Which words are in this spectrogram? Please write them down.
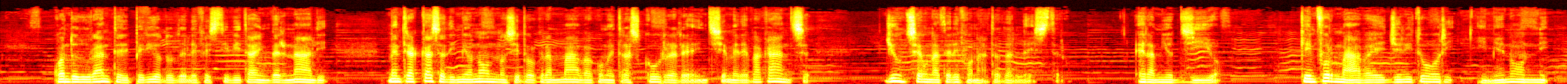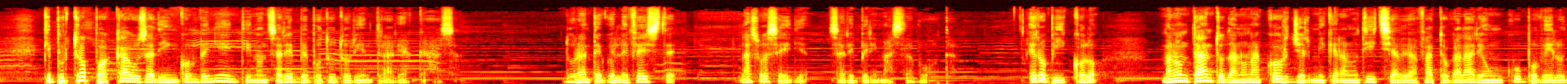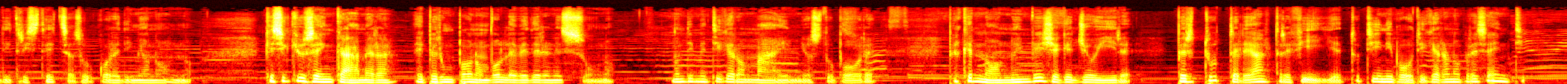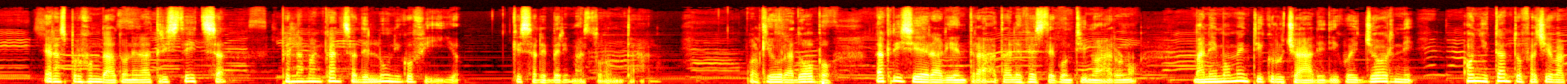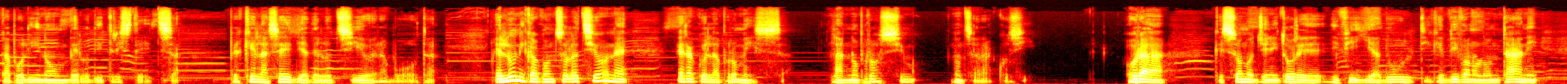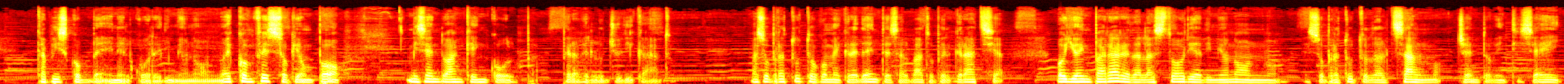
quando durante il periodo delle festività invernali, mentre a casa di mio nonno si programmava come trascorrere insieme le vacanze, giunse una telefonata dall'estero. Era mio zio, che informava ai genitori, i miei nonni, che purtroppo a causa di inconvenienti non sarebbe potuto rientrare a casa. Durante quelle feste la sua sedia sarebbe rimasta vuota. Ero piccolo ma non tanto da non accorgermi che la notizia aveva fatto calare un cupo velo di tristezza sul cuore di mio nonno, che si chiuse in camera e per un po' non volle vedere nessuno. Non dimenticherò mai il mio stupore, perché nonno, invece che gioire per tutte le altre figlie e tutti i nipoti che erano presenti, era sprofondato nella tristezza per la mancanza dell'unico figlio che sarebbe rimasto lontano. Qualche ora dopo la crisi era rientrata e le feste continuarono, ma nei momenti cruciali di quei giorni ogni tanto faceva capolino un velo di tristezza, perché la sedia dello zio era vuota e l'unica consolazione era quella promessa. L'anno prossimo non sarà così. Ora che sono genitore di figli adulti che vivono lontani, capisco bene il cuore di mio nonno e confesso che un po' mi sento anche in colpa per averlo giudicato ma soprattutto come credente salvato per grazia, voglio imparare dalla storia di mio nonno e soprattutto dal Salmo 126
